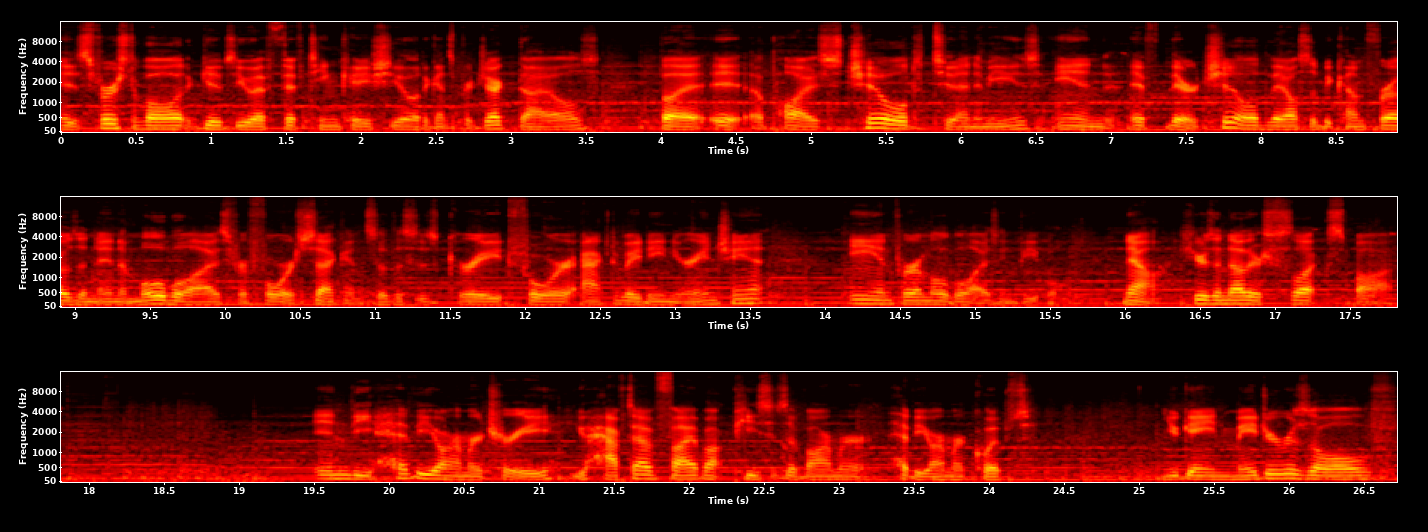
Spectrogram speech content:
is first of all it gives you a 15k shield against projectiles, but it applies chilled to enemies and if they're chilled they also become frozen and immobilized for 4 seconds. So this is great for activating your enchant and for immobilizing people. Now, here's another select spot. In the heavy armor tree, you have to have 5 pieces of armor, heavy armor equipped you gain Major Resolve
